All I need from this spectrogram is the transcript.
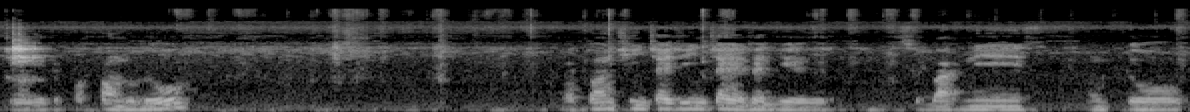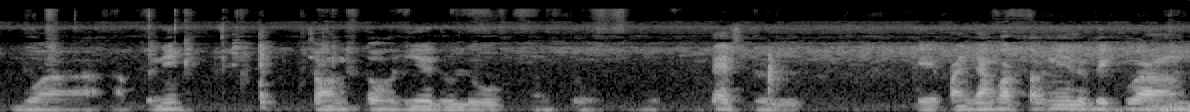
Okay, kita potong dulu. Potong cincai-cincai saja. Sebab ni untuk buat apa ni? Contoh dia dulu untuk test dulu. Okay, panjang kotak ni lebih kurang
